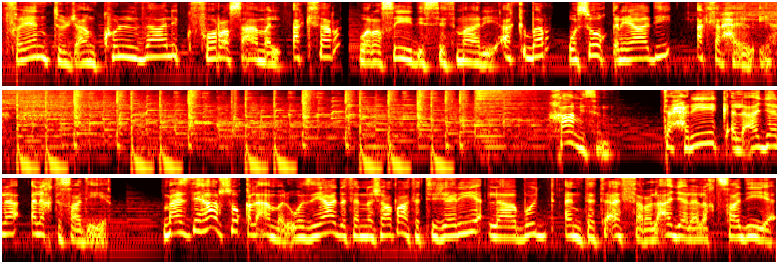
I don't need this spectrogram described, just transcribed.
فينتج عن كل ذلك فرص عمل أكثر ورصيد استثماري أكبر وسوق ريادي أكثر حيوية. خامسا تحريك العجله الاقتصادية. مع ازدهار سوق العمل وزيادة النشاطات التجارية لابد أن تتأثر العجله الاقتصادية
